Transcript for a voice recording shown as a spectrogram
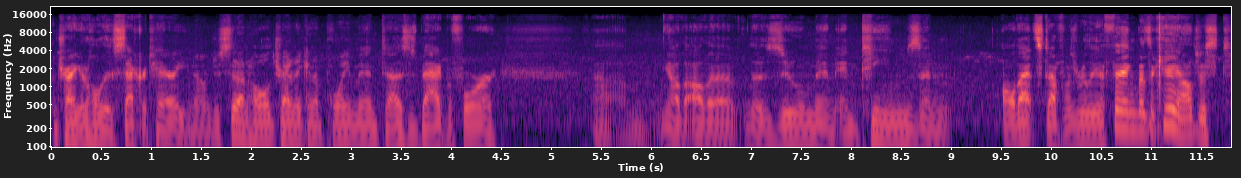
and try to get a hold of the secretary. You know, just sit on hold, try to make an appointment. Uh, this is back before, um, you know, the, all the, the Zoom and, and Teams and all that stuff was really a thing. But it's like, hey, I'll just,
